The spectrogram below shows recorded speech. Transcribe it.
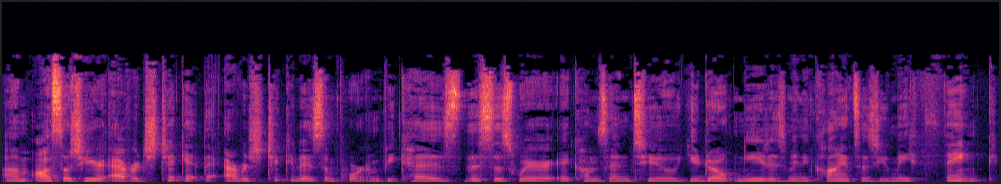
Um, also, to your average ticket. The average ticket is important because this is where it comes into you don't need as many clients as you may think.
